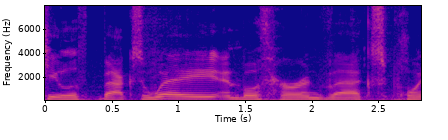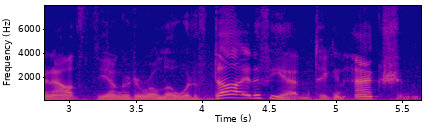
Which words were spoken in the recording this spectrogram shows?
Keyleth backs away, and both her and Vax point out that the younger de Rolo would have died if he hadn't taken action.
